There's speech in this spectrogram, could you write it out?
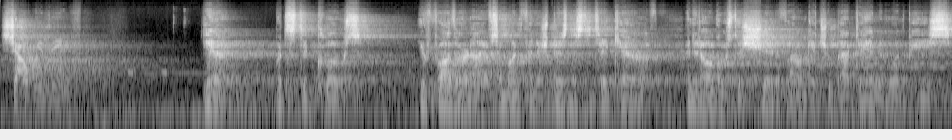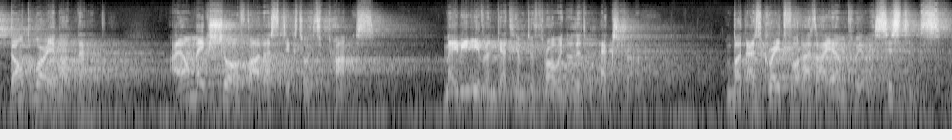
shall we leave? Yeah, but stick close. Your father and I have some unfinished business to take care of, and it all goes to shit if I don't get you back to him in one piece. Don't worry about that. I'll make sure Father sticks to his promise. Maybe even get him to throw in a little extra. But as grateful as I am for your assistance,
